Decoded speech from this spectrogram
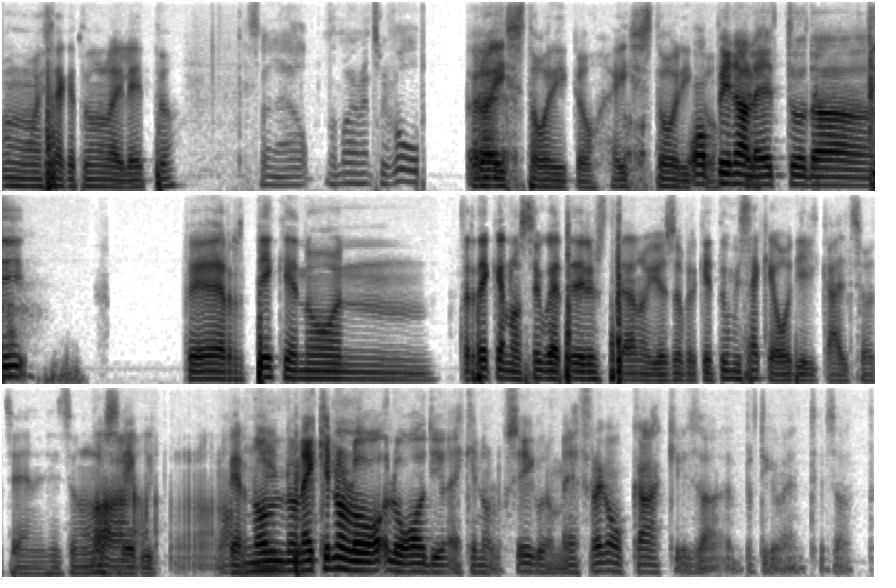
mm, mi sa che tu non l'hai letto. So now, Però è Eh, storico, è storico. ho appena per letto da... te, per te che non... Per te che non segui la tele sarà noioso, perché tu mi sa che odi il calcio, cioè nel senso non lo No, segui. no, no, non, non è che non lo, lo odio, è che non lo seguo, non me ne frega un cacchio, esa- praticamente, esatto.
